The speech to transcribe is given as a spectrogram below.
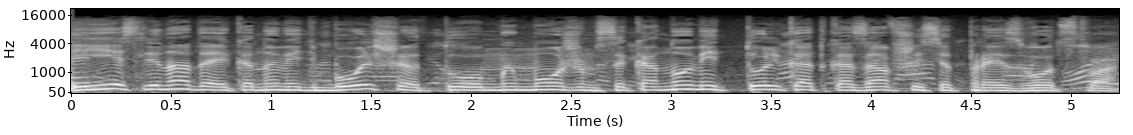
И если надо экономить больше, то мы можем сэкономить только отказавшись от производства.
